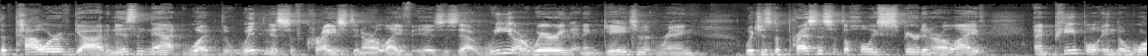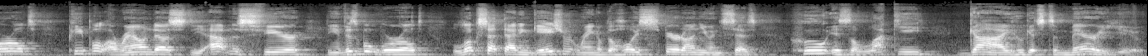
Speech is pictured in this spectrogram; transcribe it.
the power of God? And isn't that what the witness of Christ in our life is? Is that we are wearing an engagement ring, which is the presence of the Holy Spirit in our life, and people in the world, people around us, the atmosphere, the invisible world, looks at that engagement ring of the Holy Spirit on you and says, Who is the lucky guy who gets to marry you?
